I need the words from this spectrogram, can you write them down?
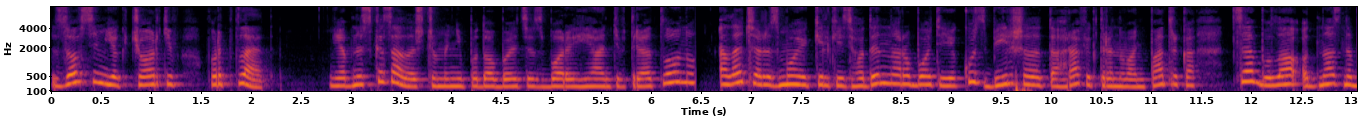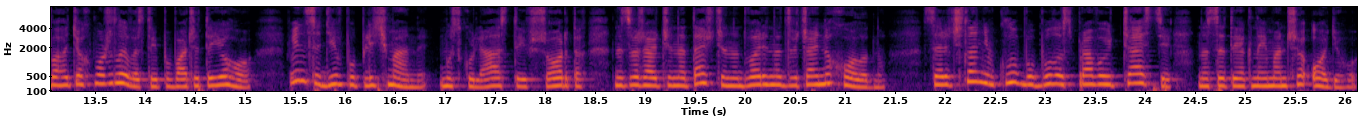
зовсім як чортів портплет. Я б не сказала, що мені подобаються збори гігантів тріатлону, але через мою кількість годин на роботі, яку збільшили, та графік тренувань Патрика, це була одна з небагатьох можливостей побачити його. Він сидів по пліч мене, мускулястий, в шортах, незважаючи на те, що на дворі надзвичайно холодно. Серед членів клубу було справою честі носити якнайменше одягу.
